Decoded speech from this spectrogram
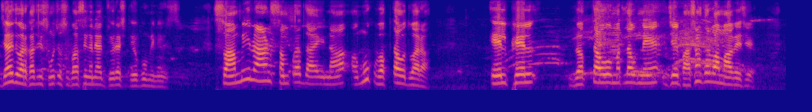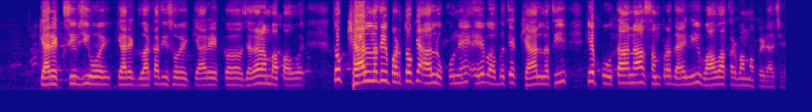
જય દ્વારકાધીશ, હું છું સુભાષસિંહ અને આપ જોઈ રહ્યા છો દેવભૂમિ ન્યૂઝ. સ્વામિનારાયણ સંપ્રદાયના અમુક વક્તાઓ દ્વારા એલફેલ વક્તાઓ મતલબને જે ભાષણ કરવામાં આવે છે, ક્યારેક શિવજી હોય, ક્યારેક દ્વારકાધીશ હોય, ક્યારેક જલારામ બાપા હોય, તો ખ્યાલ નથી પડતો કે આ લોકોને એ બાબતે ખ્યાલ નથી કે પોતાના સંપ્રદાયની વાવા કરવામાં પડ્યા છે.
